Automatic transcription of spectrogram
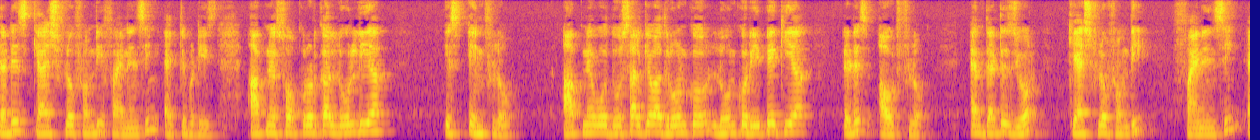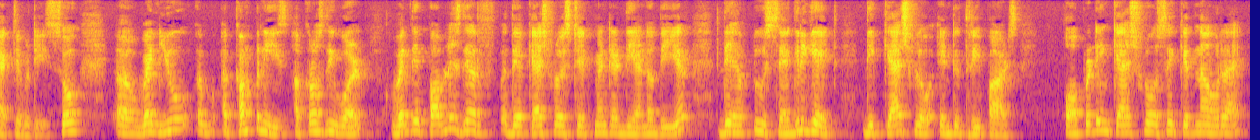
that is cash flow from the financing activities आपने सौ करोड़ का लोन लिया, इस इनफ्लो आपने वो दो साल के बाद लोन को लोन को रीपे किया it is outflow and that is your cash flow from the financing activities so when you companies across the world when they publish their their cash flow statement at the end of the year they have to segregate the cash flow into three parts operating cash flow से कितना हो रहा है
